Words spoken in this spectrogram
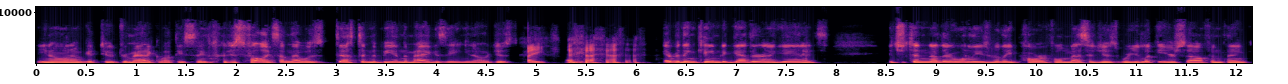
you know, I don't get too dramatic about these things. I just felt like something that was destined to be in the magazine. You know, just everything came together, and again, it's it's just another one of these really powerful messages where you look at yourself and think,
